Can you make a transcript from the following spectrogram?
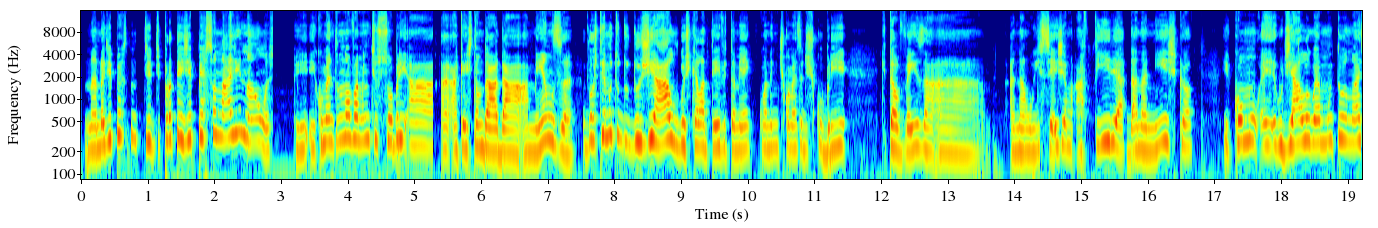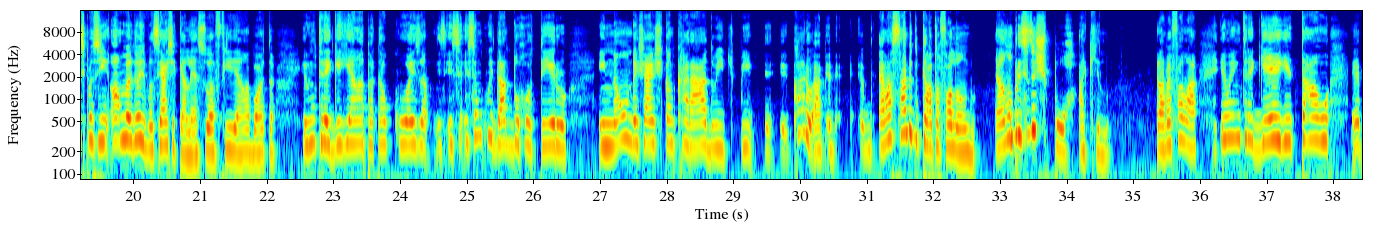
Nada de, de, de proteger personagem, não. E, e, comentando novamente sobre a, a, a, questão da, da a Mensa, gostei muito do, dos diálogos que ela teve também, quando a gente começa a descobrir que talvez a, a, a Naui seja a filha da Nanisca. E como o diálogo é muito. Não é tipo assim, oh meu Deus, você acha que ela é sua filha? Ela bota, eu entreguei ela para tal coisa. Isso, isso, é um cuidado do roteiro. E não deixar escancarado e, e, e claro, a, ela sabe do que ela tá falando. Ela não precisa expor aquilo. Ela vai falar, eu entreguei e tal. É,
